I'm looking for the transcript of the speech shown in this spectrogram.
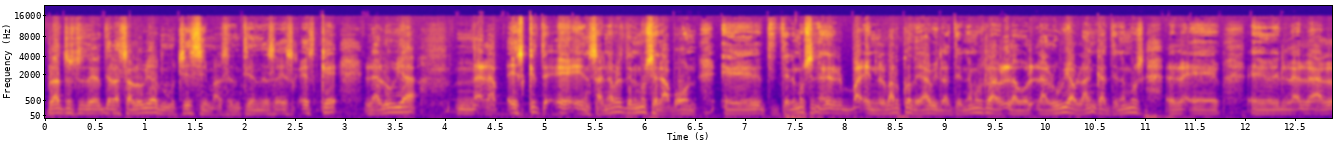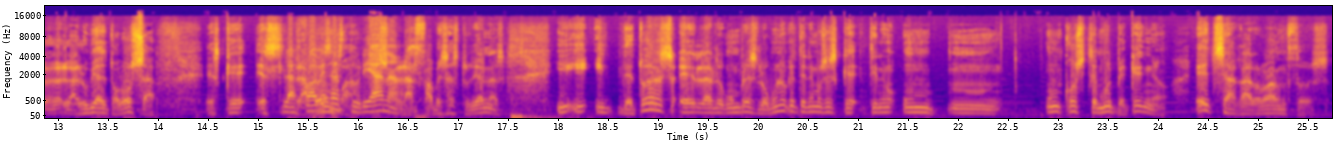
platos de, de las alubias muchísimas, ¿entiendes? Es, es que la alubia, mm, la- es que te- eh, en Sanabria tenemos el abón, eh, tenemos en el, en el barco de Ávila, tenemos la, la- la alubia blanca, tenemos eh, la, alubia de Tolosa. Es que es Las la faves bomba, asturianas. Las faves asturianas. Y, y- y de todas las legumbres, lo bueno que tenemos es que tienen un, mm, un coste muy pequeño. Echa garbanzos,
